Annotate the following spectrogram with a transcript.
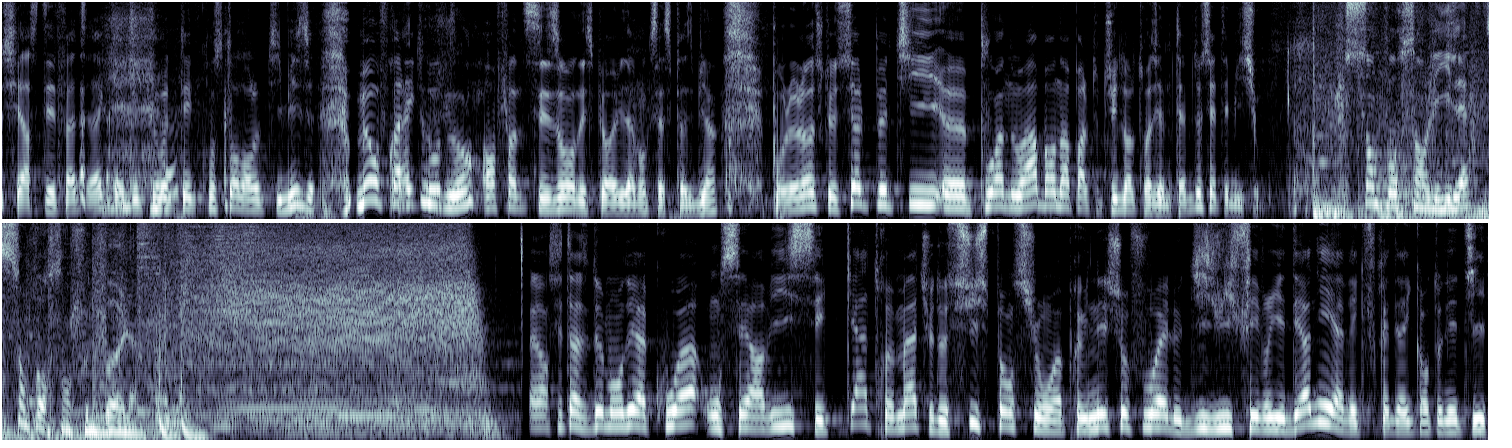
Cher Stéphane, c'est vrai qu'il a été toujours été constant dans l'optimisme. Mais on fera Pas les comptes toujours. en fin de saison, en espérant évidemment que ça se passe bien. Pour le LOSC, le seul petit euh, point noir, bah, on en parle tout de suite dans le troisième thème de cette émission. 100% Lille, 100% football. Alors c'est à se demander à quoi ont servi ces quatre matchs de suspension après une échauffourée le 18 février dernier avec Frédéric Antonetti,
